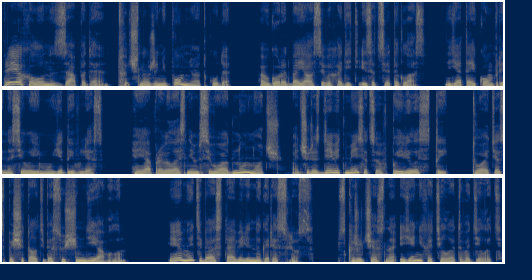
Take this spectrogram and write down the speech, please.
Приехал он с запада, точно уже не помню откуда. В город боялся выходить из-за цвета глаз. Я тайком приносила ему еды в лес. Я провела с ним всего одну ночь, а через девять месяцев появилась ты. Твой отец посчитал тебя сущим дьяволом. И мы тебя оставили на горе слез. Скажу честно, я не хотела этого делать,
